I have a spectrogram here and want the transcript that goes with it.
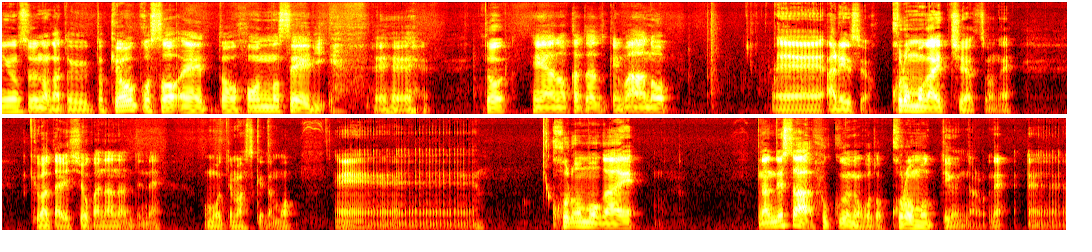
何をするのかというと、今日こそ、えーっと、本の整理、えー、と、部屋の片付け、まあ、あの、えー、あれですよ、衣替えっちゅうやつをね、今日あたりしようかななんてね、思ってますけども、えー、衣替え。なんでさ、服のこと衣って言うんだろうね。えー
